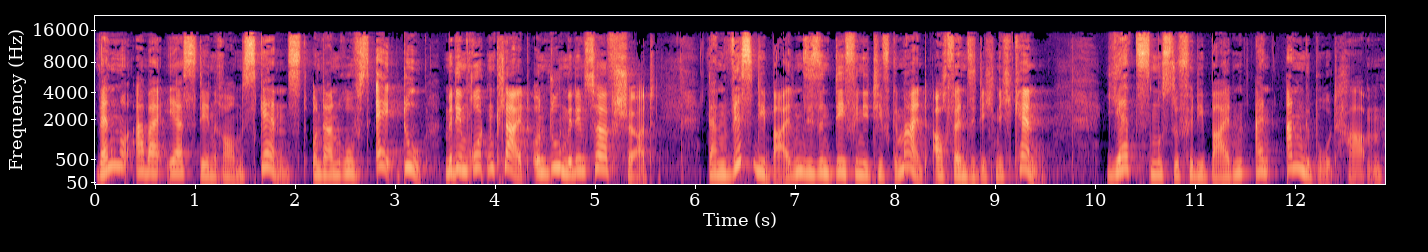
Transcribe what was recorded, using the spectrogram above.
Wenn du aber erst den Raum scannst und dann rufst, ey, du mit dem roten Kleid und du mit dem Surfshirt, dann wissen die beiden, sie sind definitiv gemeint, auch wenn sie dich nicht kennen. Jetzt musst du für die beiden ein Angebot haben,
